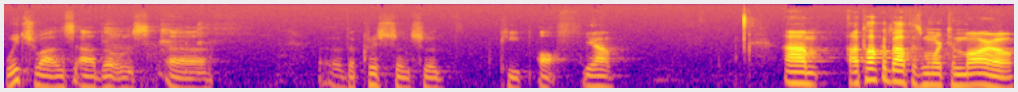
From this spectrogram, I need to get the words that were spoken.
which ones are those uh, uh, the Christian should keep off? Yeah. Um, I'll talk about this more tomorrow.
